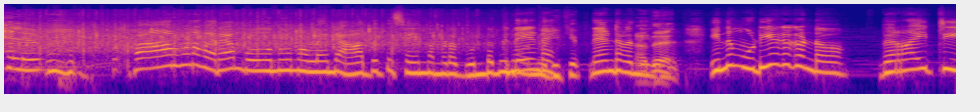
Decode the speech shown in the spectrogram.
ഹലോ പാർവണ വരാൻ പോകുന്നു എന്നുള്ളതിന്റെ ആദ്യത്തെ സൈൻ നമ്മുടെ ഇന്ന് മുടിയൊക്കെ കണ്ടോ? വെറൈറ്റി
